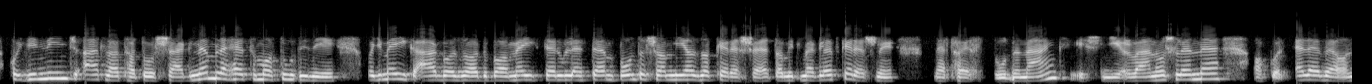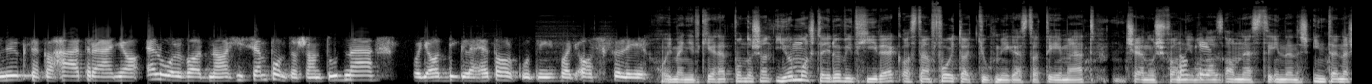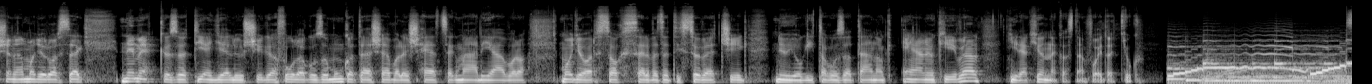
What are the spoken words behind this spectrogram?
hogy nincs átláthatóság. Nem lehet ma tudni, hogy melyik ágazatban, melyik területen pontosan mi az a kereset, amit meg lehet keresni. Mert ha ezt tudnánk, és nyilvános lenne, akkor eleve a nőknek a hátránya elolvadna, hiszen pontosan tudná, hogy addig lehet alkudni, vagy az fölé. Hogy mennyit kérhet pontosan. Jön most egy rövid hírek, aztán folytatjuk még ezt a témát Csernus Fannival, okay. az Amnesty International Magyarország nemek közötti egyenlőséggel foglalkozó munkatársával és Herceg Máriával, a Magyar Szakszervezeti Szövetség nőjogi tagozatának elnökével. Hírek jönnek, aztán folytatjuk.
